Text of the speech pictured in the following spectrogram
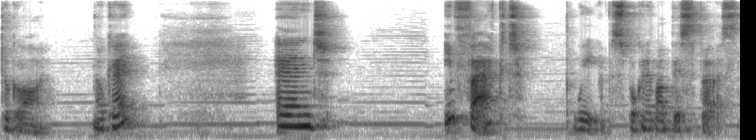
to God, okay? And in fact, we have spoken about this verse.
